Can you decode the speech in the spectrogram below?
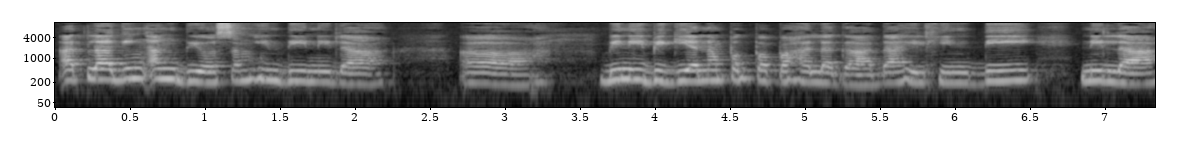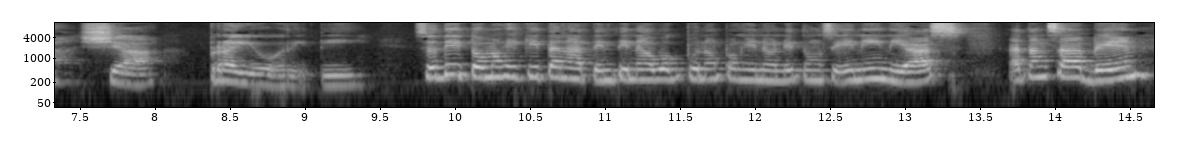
at laging ang Diyos ang hindi nila uh, binibigyan ng pagpapahalaga dahil hindi nila siya priority. So dito makikita natin, tinawag po ng Panginoon itong si Eninias at ang sabi,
